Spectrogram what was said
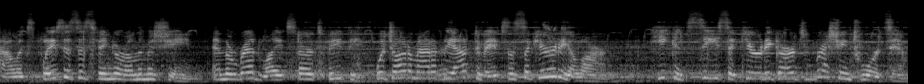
Alex places his finger on the machine, and the red light starts beeping, which automatically activates the security alarm. He can see security guards rushing towards him,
